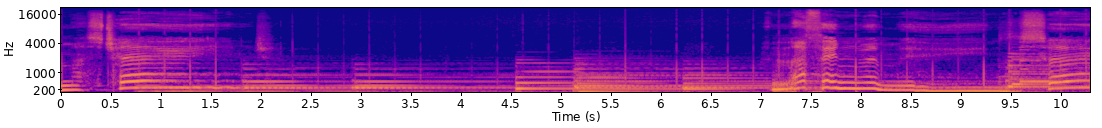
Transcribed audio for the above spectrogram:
Must change. Nothing remains the same.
